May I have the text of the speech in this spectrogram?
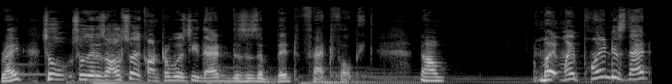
right? So so there is also a controversy that this is a bit fat phobic now my my point is that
